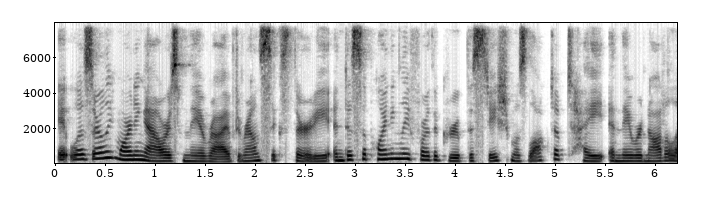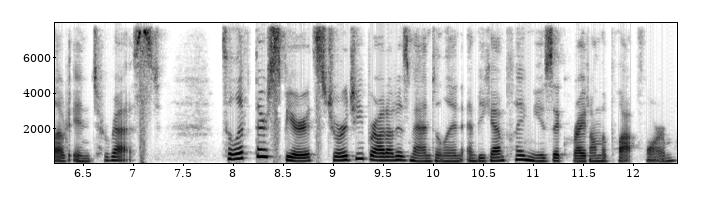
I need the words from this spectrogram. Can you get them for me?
It was early morning hours when they arrived, around 6:30, and disappointingly for the group, the station was locked up tight and they were not allowed in to rest. To lift their spirits, Georgie brought out his mandolin and began playing music right on the platform.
